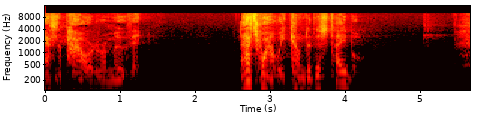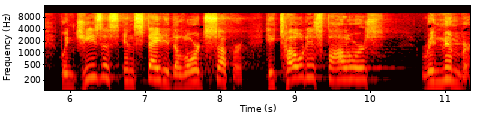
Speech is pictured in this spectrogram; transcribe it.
has the power. That's why we come to this table. When Jesus instated the Lord's Supper, he told his followers, Remember,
